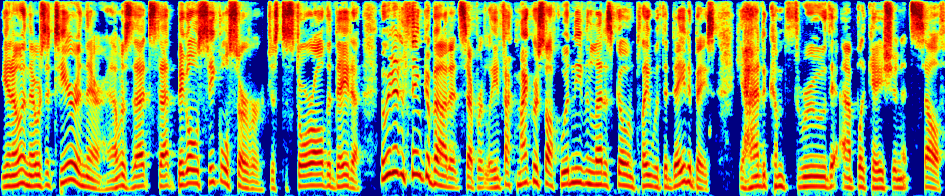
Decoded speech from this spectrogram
you know, and there was a tier in there. And That was that's that big old SQL server just to store all the data. And we didn't think about it separately. In fact, Microsoft wouldn't even let us go and play with the database. You had to come through the application itself.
